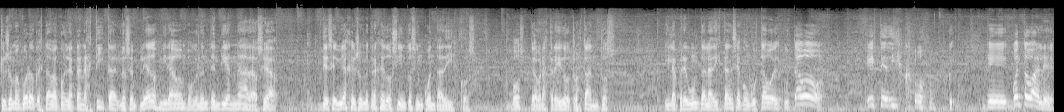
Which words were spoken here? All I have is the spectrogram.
Que yo me acuerdo que estaba con la canastita, los empleados miraban porque no entendían nada, o sea, de ese viaje yo me traje 250 discos. Vos te habrás traído otros tantos. Y la pregunta a la distancia con Gustavo es, Gustavo, este disco, eh, ¿cuánto vale?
